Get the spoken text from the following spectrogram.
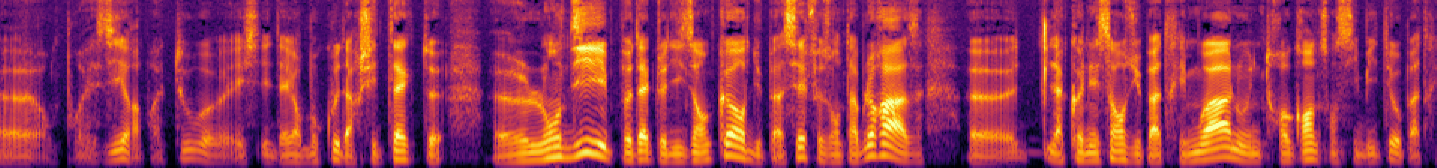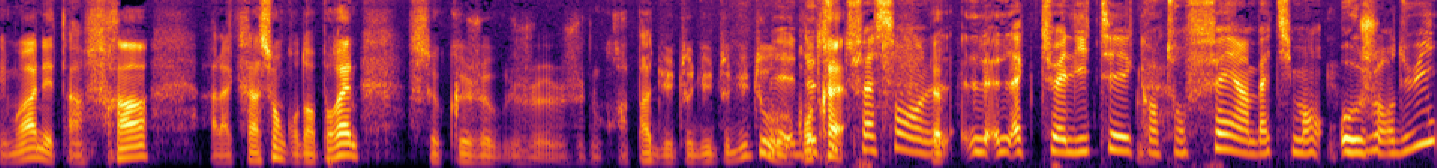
Euh, on pourrait se dire, après tout, euh, et d'ailleurs beaucoup d'architectes l'ont dit, peut-être le disent encore, du passé faisons table rase. la connaissance du patrimoine ou une trop grande sensibilité au patrimoine est un frein à la création contemporaine, ce que je, ne crois pas du tout, du tout, du tout. Au contraire. De toute façon, l'actualité, quand on fait un bâtiment aujourd'hui,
